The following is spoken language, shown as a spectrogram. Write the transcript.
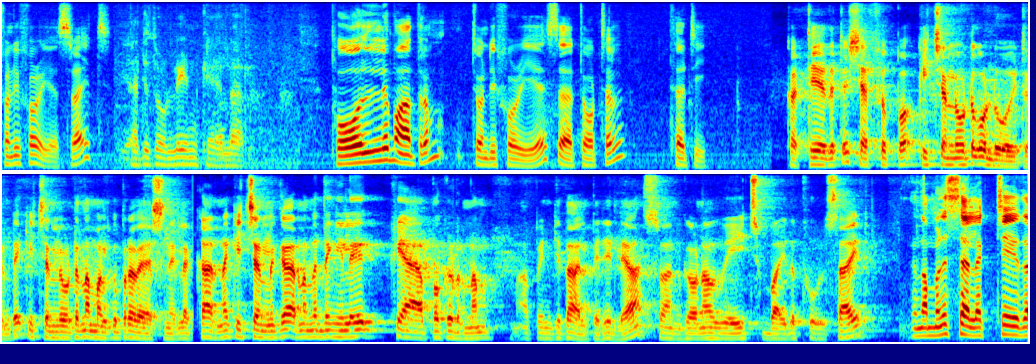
Twenty four years right that is only in KLR. പോളിൽ മാത്രം twenty four years total thirty cut ചെയ്തിട്ട് ഷെഫ് ഇപ്പോൾ കിച്ചണിലോട്ട് കൊണ്ടുപോയിട്ടുണ്ട്. കിച്ചണിലോട്ട് നമ്മൾക്ക് പ്രവേശനമില്ല. കാരണം കിച്ചണിൽ കയറണമെന്നുണ്ടെങ്കിൽ ക്യാപ്പൊക്കെ ഇടണം. അപ്പോൾ എനിക്ക് താല്പര്യമില്ല. So gonna gonna wait by the full side നമ്മൾ സെലക്ട് ചെയ്ത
